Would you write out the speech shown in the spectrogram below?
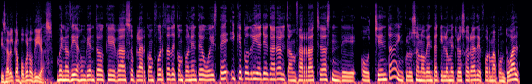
Isabel Campo, buenos días. Buenos días, un viento que va a soplar con fuerza de componente oeste y que podría llegar a alcanzar rachas de 80, incluso 90 kilómetros hora de forma puntual.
